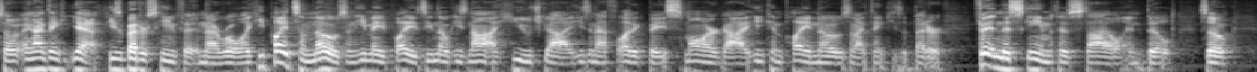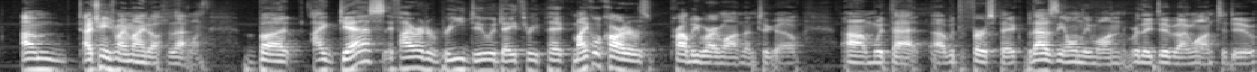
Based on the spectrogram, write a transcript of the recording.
So, and I think, yeah, he's a better scheme fit in that role. Like, he played some nose and he made plays, even though he's not a huge guy. He's an athletic based, smaller guy. He can play nose, and I think he's a better fit in this scheme with his style and build. So, um, I changed my mind off of that one. But I guess if I were to redo a day three pick, Michael Carter is probably where I want them to go um, with that uh, with the first pick. But that was the only one where they did what I wanted to do.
